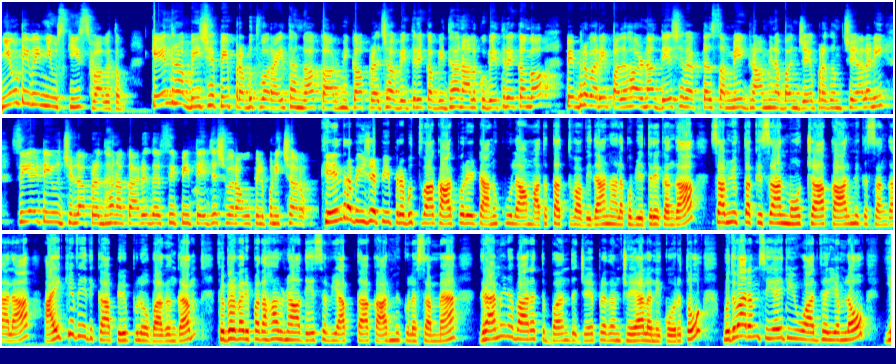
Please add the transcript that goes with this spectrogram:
New TV న్యూస్కి స్వాగతం. కేంద్ర బీజేపీ ప్రభుత్వ రైతాంగ కార్మిక ప్రజా వ్యతిరేక విధానాలకు వ్యతిరేకంగా ఫిబ్రవరి పదహారున దేశవ్యాప్త సమ్మె గ్రామీణ బంద్ జయప్రదం చేయాలని సిఐటియు జిల్లా ప్రధాన కార్యదర్శి పి తేజేశ్వరరావు పిలుపునిచ్చారు. కేంద్ర బీజేపీ ప్రభుత్వ కార్పొరేట్ అనుకూల మతతత్వ విధానాలకు వ్యతిరేకంగా సంయుక్త కిసాన్ మోర్చా కార్మిక సంఘాల ఐక్యవేదిక పిలుపులో భాగంగా ఫిబ్రవరి పదహారున దేశవ్యాప్త కార్మికుల సమ్మె గ్రామీణ భారత్ బంద్ జయప్రద చేయాలని కోరుతూ బుధవారం సిఐటియు ఆధ్వర్యంలో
